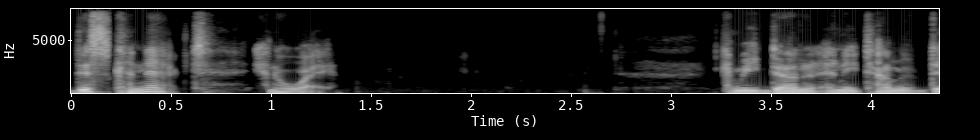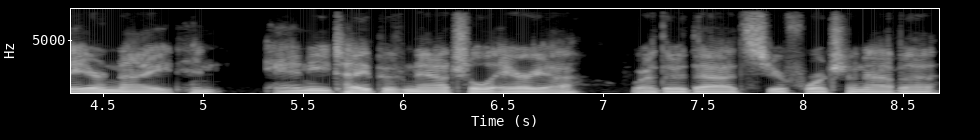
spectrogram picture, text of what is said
disconnect in a way. It can be done at any time of day or night in any type of natural area, whether that's you're fortunate to have a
